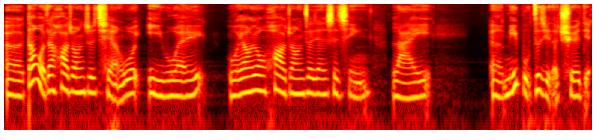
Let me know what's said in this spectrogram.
呃，当我在化妆之前，我以为我要用化妆这件事情来呃弥补自己的缺点，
